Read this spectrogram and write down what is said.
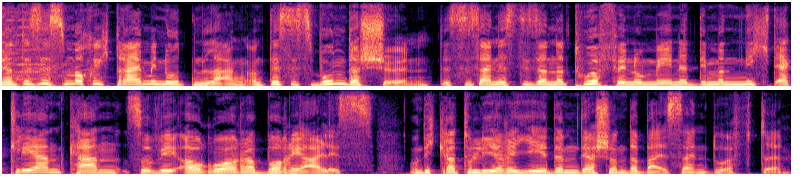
Ja, und das ist, mache ich drei Minuten lang und das ist wunderschön. Das ist eines dieser Naturphänomene, die man nicht erklären kann, so wie Aurora Borealis. Und ich gratuliere jedem, der schon dabei sein durfte.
